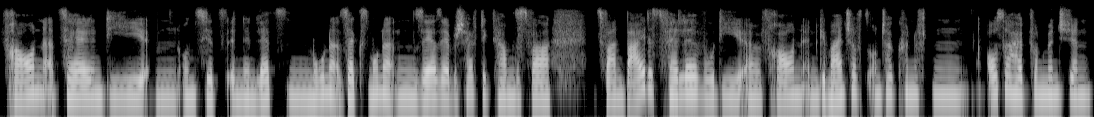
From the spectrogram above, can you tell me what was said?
Frauen erzählen, die ähm, uns jetzt in den letzten Monat, sechs Monaten sehr, sehr beschäftigt haben. Das, war, das waren beides Fälle, wo die äh, Frauen in Gemeinschaftsunterkünften außerhalb von München,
